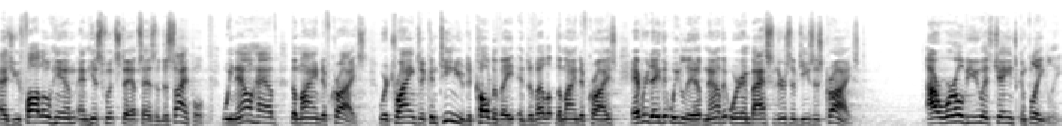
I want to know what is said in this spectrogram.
as you follow Him and His footsteps as a disciple? We now have the mind of Christ. We're trying to continue to cultivate and develop the mind of Christ every day that we live now that we're ambassadors of Jesus Christ. Our worldview has changed completely,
